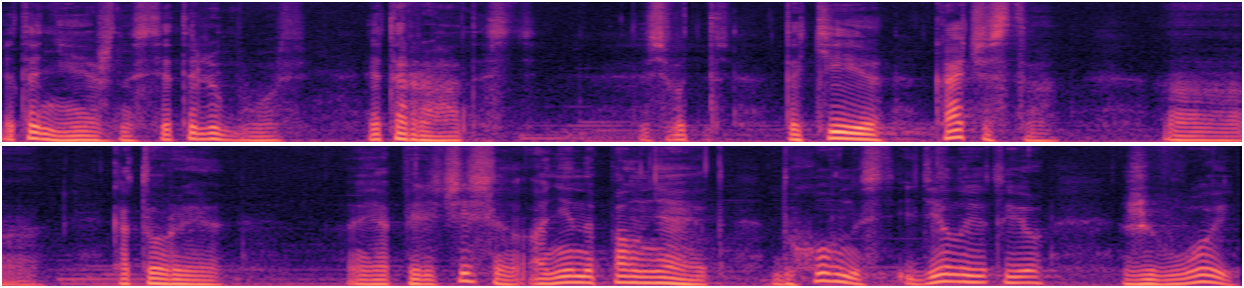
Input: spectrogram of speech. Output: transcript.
это нежность, это любовь, это радость. То есть вот такие качества, а, которые я перечислил, они наполняют духовность и делают ее живой,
